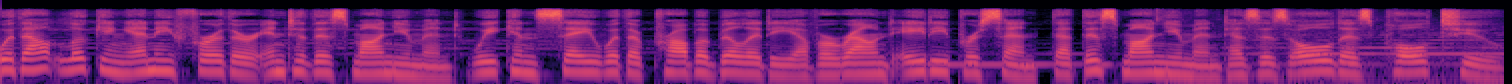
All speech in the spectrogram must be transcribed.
Without looking any further into this monument we can say with a probability of around 80% that this monument is as old as Pole 2,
